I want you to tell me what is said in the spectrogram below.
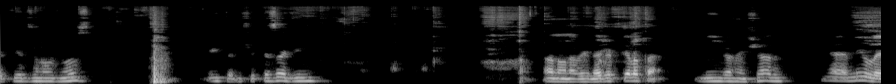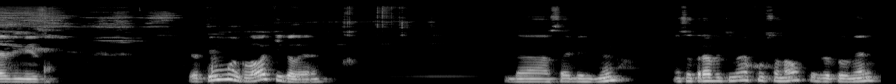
Aqui é 1911. Eita, deixa pesadinho. Ah não, na verdade é porque ela tá meio engarranchada. É, meio leve mesmo. Eu tenho uma Glock, galera da Cybergun. Essa trava aqui não é funcional, eu já estou vendo.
